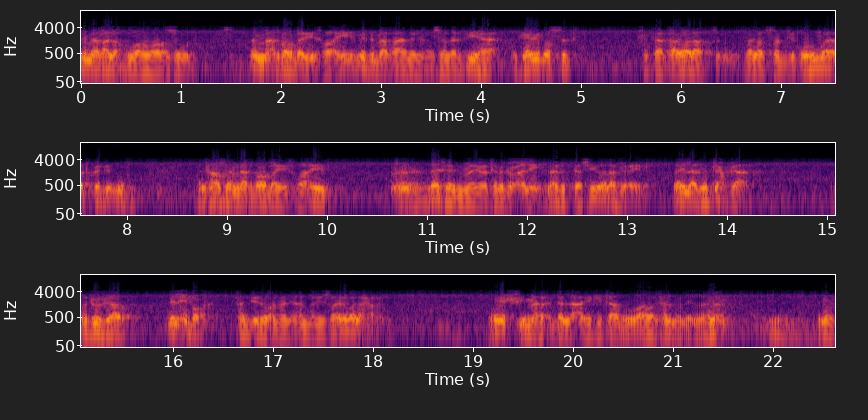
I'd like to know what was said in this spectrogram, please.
بما قاله الله ورسوله. أما أخبار بني إسرائيل مثل ما قال النبي صلى الله عليه وسلم فيها الكذب والصدق. حتى قال ولا فلا تصدقوهم ولا تكذبوهم. الحاصل أن أخبار بني إسرائيل ليس مما يعتمد عليه لا في التفسير ولا في غيره وإن لكن تحكى وتذكر للعبرة. حدثوا عن بني إسرائيل ولا حرج. ويكفي ما دل عليه كتاب الله والحمد لله. نعم. نعم.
